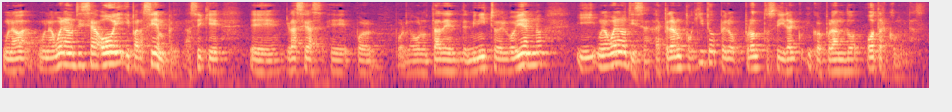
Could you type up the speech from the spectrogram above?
una, buena noticia hoy y para siempre. Así que gracias por, la voluntad del ministro del gobierno y una buena noticia, a esperar un poquito, pero pronto se irán incorporando otras comunas.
